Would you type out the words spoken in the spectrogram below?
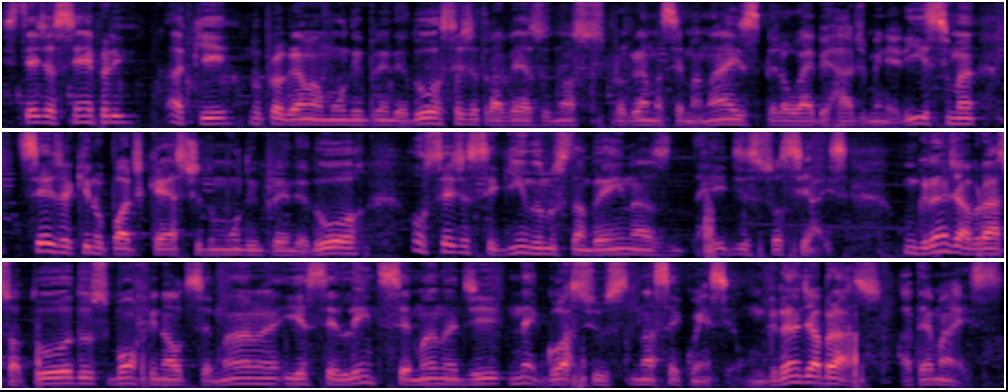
Esteja sempre aqui no programa Mundo Empreendedor, seja através dos nossos programas semanais pela Web Rádio Mineiríssima, seja aqui no podcast do Mundo Empreendedor, ou seja seguindo-nos também nas redes sociais. Um grande abraço a todos, bom final de semana e excelente semana de negócios na sequência. Um grande abraço, até mais.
